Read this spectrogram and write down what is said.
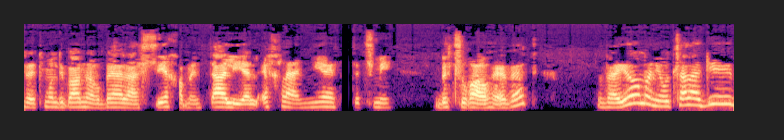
ואתמול דיברנו הרבה על השיח המנטלי, על איך להניע את עצמי בצורה אוהבת, והיום אני רוצה להגיד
